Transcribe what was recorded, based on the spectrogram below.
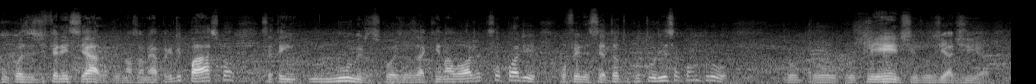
com coisas diferenciadas. Nós estamos na época de Páscoa, você tem inúmeras coisas aqui na loja que você pode oferecer tanto para o turista como para o cliente do dia a dia.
